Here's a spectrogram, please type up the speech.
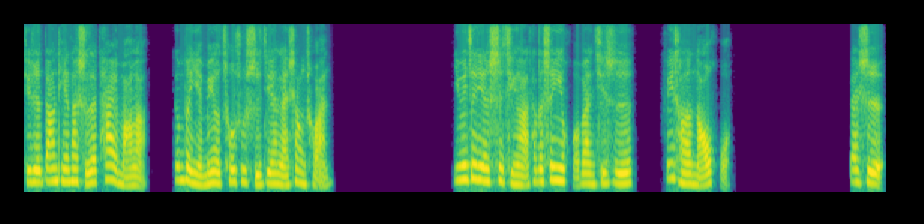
其实当天他实在太忙了，根本也没有抽出时间来上船。因为这件事情啊，他的生意伙伴其实非常的恼火。但是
